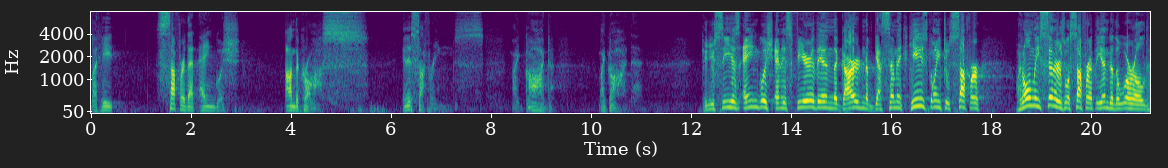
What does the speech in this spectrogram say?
but he suffered that anguish on the cross in his sufferings. My God, my God. Can you see his anguish and his fear then in the Garden of Gethsemane? He's going to suffer what only sinners will suffer at the end of the world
